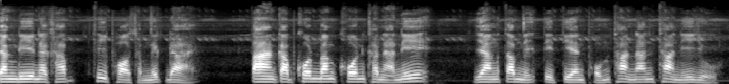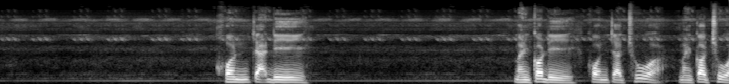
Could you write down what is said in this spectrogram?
ยังดีนะครับที่พอสำนึกได้ ต่างกับคนบางคนขณะนี้ยังตำหนิติเตียนผมท่านนั้นท่านนี้อยู่ คนจะดี มันก็ดีคนจะชั่ว มันก็ชั่ว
